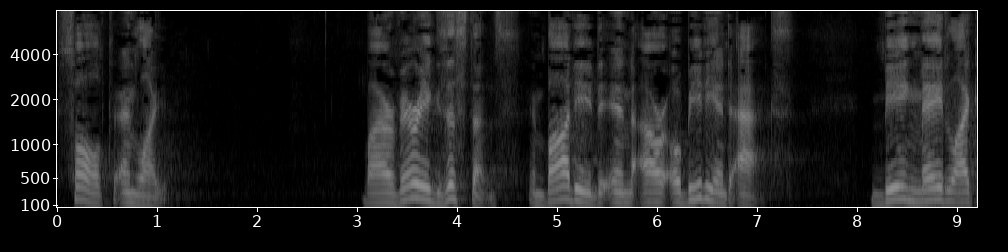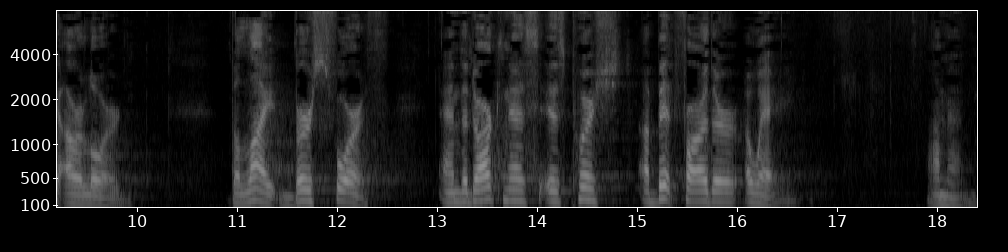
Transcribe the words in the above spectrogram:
salt and light. By our very existence, embodied in our obedient acts, being made like our Lord, the light bursts forth and the darkness is pushed a bit farther away. Amen.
